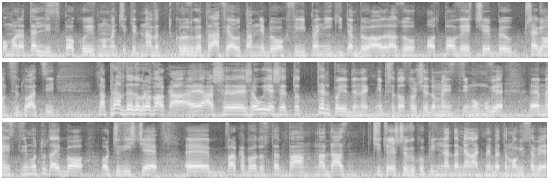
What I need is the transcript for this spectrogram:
u Moratelli spokój w momencie, kiedy nawet Cruz go trafiał, tam nie było chwili paniki, tam była od razu odpowiedź, był przegląd sytuacji. Naprawdę dobra walka, e, aż e, żałuję, że to ten pojedynek nie przedostał się do mainstreamu. Mówię e, mainstreamu tutaj, bo oczywiście walka była dostępna na DAZN. Ci, co jeszcze wykupili na Damiana Knybę, to mogli sobie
